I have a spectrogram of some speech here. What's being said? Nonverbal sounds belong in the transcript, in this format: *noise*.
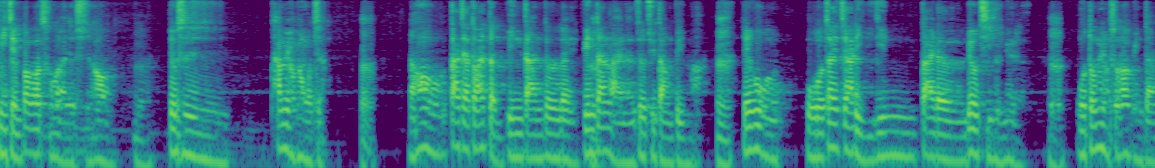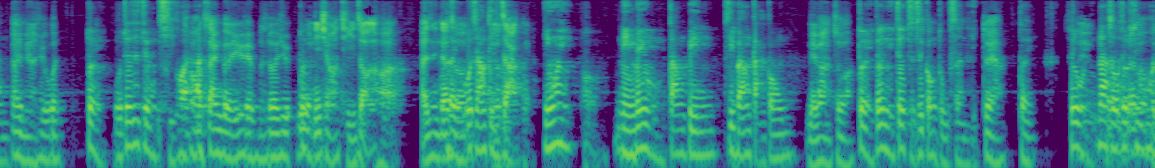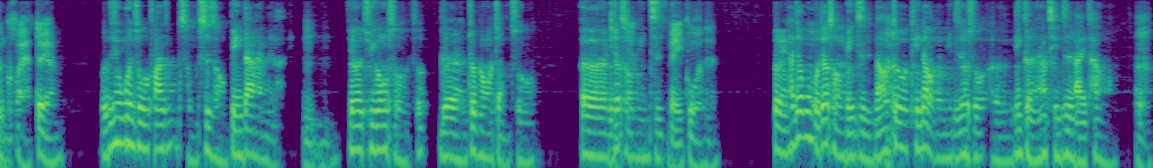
体检报告出来的时候，嗯就是他没有跟我讲，嗯，然后大家都在等兵单，对不对？兵单来了就去当兵嘛，嗯，结果我在家里已经待了六七个月了，嗯，我都没有收到兵单，那你没有去问？对我就是觉得很奇怪，然后三个月不是会去？如果你想要提早的话，还是你那时候我想提早？因为哦，你没有当兵，基本上打工，没办法做啊。对，就你就只是工读生而已，对啊，对，所以我那时候就去问那时候很，快啊。对啊，我就去问说发生什么事，怎么兵单还没来？嗯嗯，结果区公所说的人就跟我讲说，呃，你叫什么名字？美国的。对，他就问我叫什么名字，然后就听到我的名字就说，呃，你可能要亲自来一趟哦。嗯，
